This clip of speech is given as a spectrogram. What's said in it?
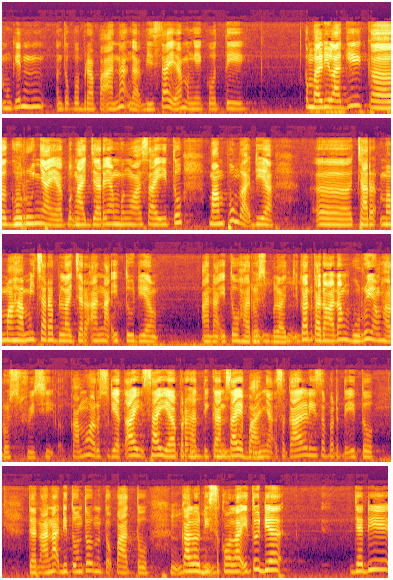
mungkin untuk beberapa anak nggak bisa ya mengikuti. Kembali lagi ke gurunya ya pengajar yang menguasai itu mampu nggak dia eh, cara memahami cara belajar anak itu? Dia anak itu harus belajar kan kadang-kadang guru yang harus visi kamu harus lihat "Ai, saya perhatikan saya banyak sekali seperti itu. Dan anak dituntut untuk patuh. Kalau di sekolah itu dia jadi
